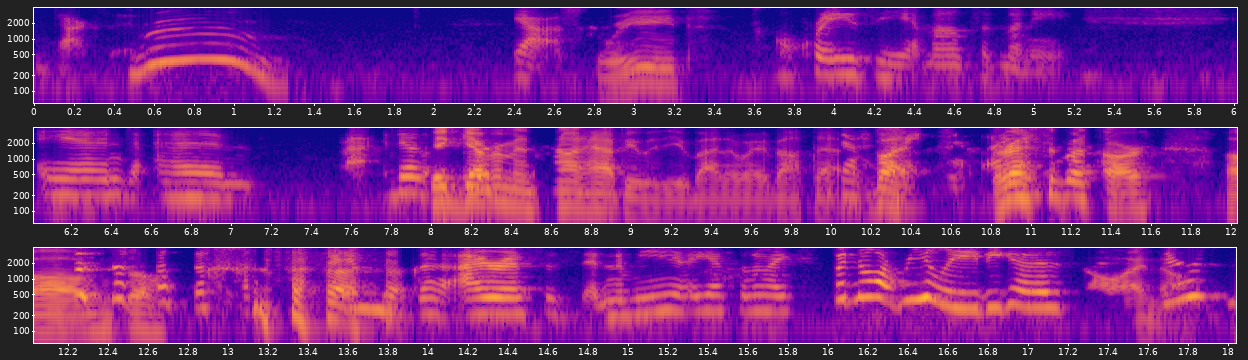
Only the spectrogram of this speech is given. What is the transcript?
in taxes. Woo. Yeah. Sweet. It's crazy amounts of money. And um, big government's not happy with you, by the way, about that. but right. the rest of us are. Um, so the IRS's enemy, I guess, in a way, but not really, because no, there's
